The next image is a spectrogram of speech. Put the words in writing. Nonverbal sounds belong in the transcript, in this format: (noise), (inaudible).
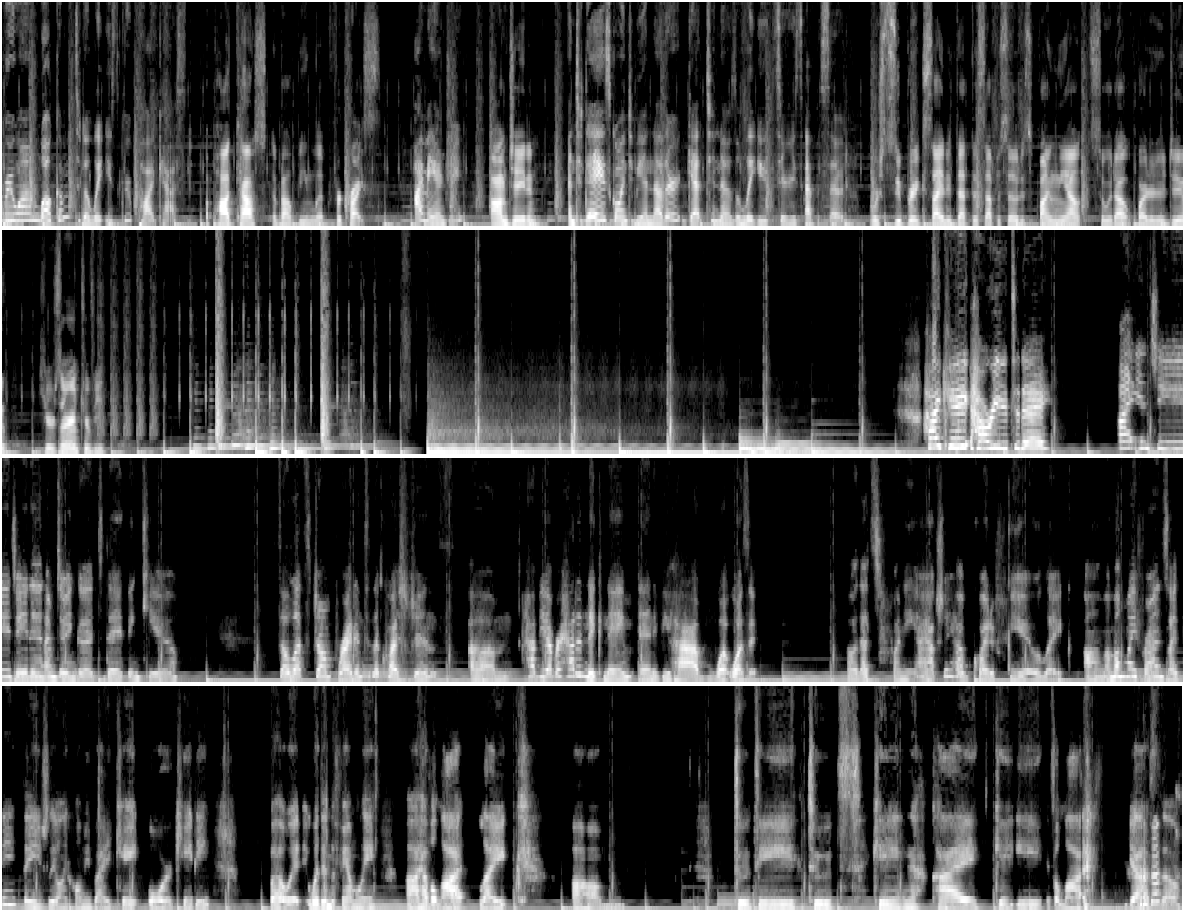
everyone. Welcome to the Lit Youth Group podcast. a podcast about being lit for Christ. I'm Angie, I'm Jaden. and today is going to be another Get to Know the Lit Youth series episode. We're super excited that this episode is finally out, so without further ado, here's our interview. Hi, Kate. How are you today? Hi, Angie, Jaden. I'm doing good today. Thank you. So let's jump right into the questions. Um, have you ever had a nickname? And if you have, what was it? Oh, that's funny. I actually have quite a few. Like, um, among my friends, I think they usually only call me by Kate or Katie. But wi- within the family, uh, I have a lot. Like, um, Tuti, Toots, King, Kai, Ke. It's a lot. (laughs) yeah. (laughs) So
